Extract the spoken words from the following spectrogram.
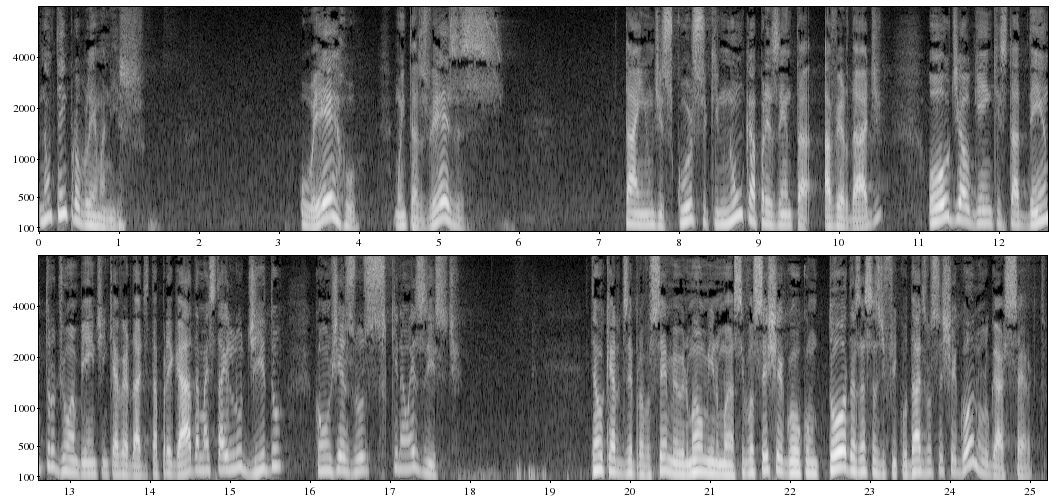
Não tem problema nisso. O erro, muitas vezes, está em um discurso que nunca apresenta a verdade, ou de alguém que está dentro de um ambiente em que a verdade está pregada, mas está iludido com Jesus que não existe. Então eu quero dizer para você, meu irmão, minha irmã, se você chegou com todas essas dificuldades, você chegou no lugar certo.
